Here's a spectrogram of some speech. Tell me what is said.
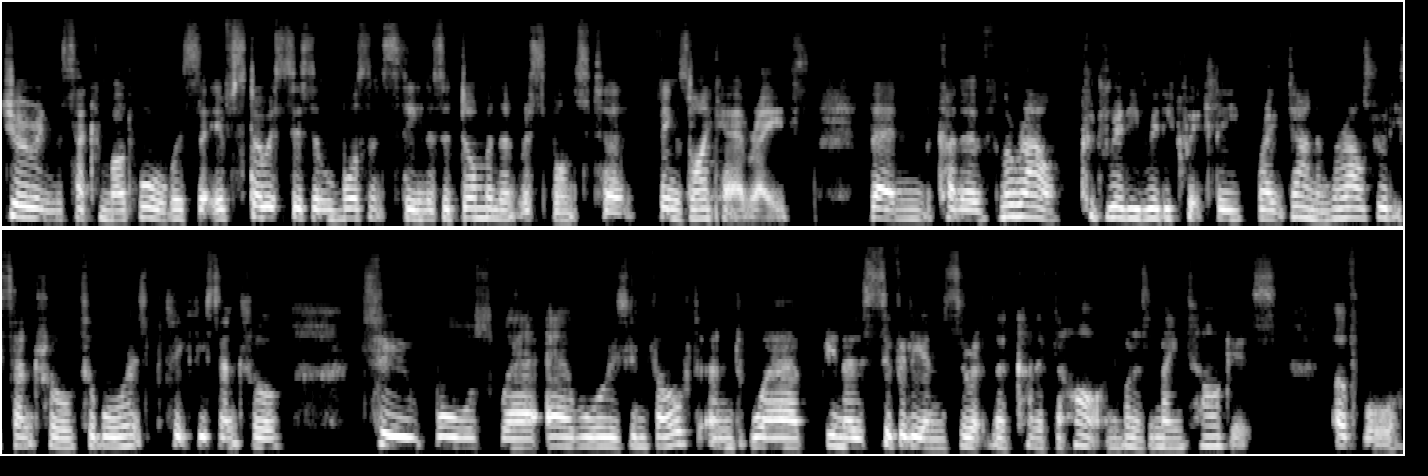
during the Second World War was that if Stoicism wasn't seen as a dominant response to things like air raids, then kind of morale could really, really quickly break down. And morale's really central to war, it's particularly central to wars where air war is involved and where, you know, civilians are at the kind of the heart and one of the main targets of war.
